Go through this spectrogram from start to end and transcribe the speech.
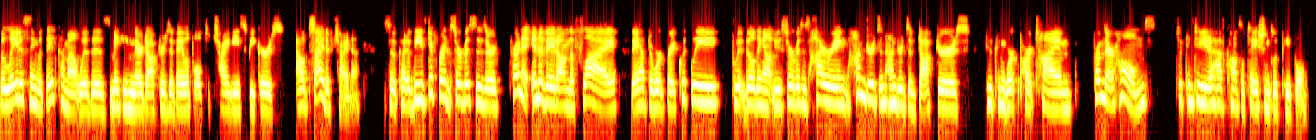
The latest thing that they've come out with is making their doctors available to Chinese speakers outside of China. So, kind of these different services are trying to innovate on the fly. They have to work very quickly, building out new services, hiring hundreds and hundreds of doctors who can work part time from their homes to continue to have consultations with people.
